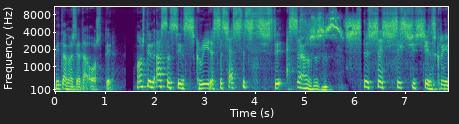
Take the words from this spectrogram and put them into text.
mitä mä sieltä ostin? Mä ostin Assassin's Creed... Assassin's Creed...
